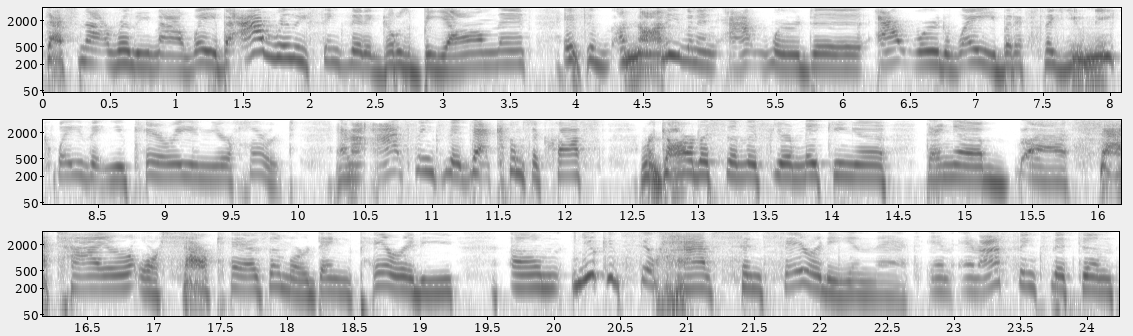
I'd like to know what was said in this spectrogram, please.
That's not really my way." But I really think that it goes beyond that. It's a, not even an outward uh, outward way, but it's the unique way that you carry in your heart, and I, I think that that comes across regardless of if you're making a dang a uh, satire or sarcasm or dang parody, um, you can still have sincerity in that, and and I think that um,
